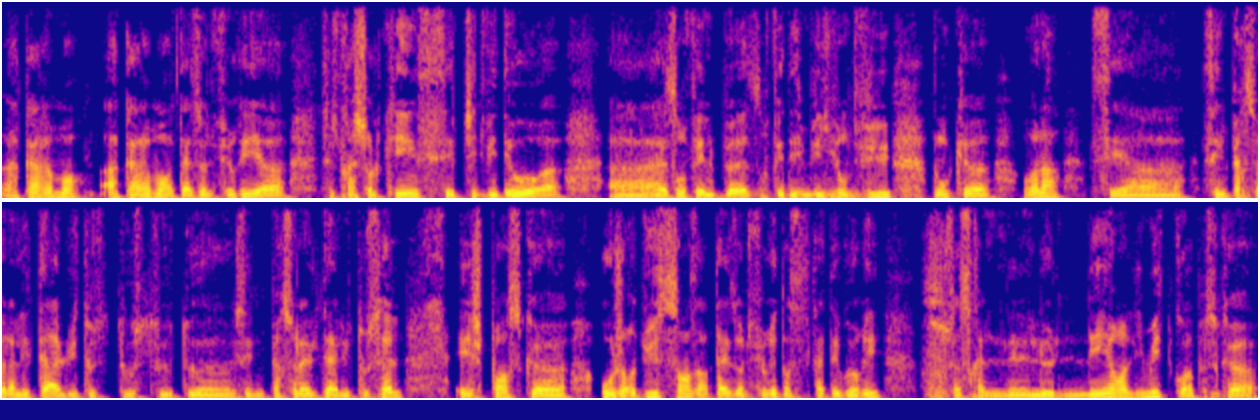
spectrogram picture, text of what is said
Ah carrément, ah carrément. Tyson Fury, euh, c'est le trash talking, c'est ces petites vidéos, euh, euh, elles ont fait le buzz, ont fait des millions de vues. Donc euh, voilà, c'est euh, c'est une personnalité à lui tout, tout, tout- c'est une personnalité à lui tout seul. Et je pense que aujourd'hui, sans un Tyson Fury dans cette catégorie, pff, ça serait le, néant limite quoi, parce que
